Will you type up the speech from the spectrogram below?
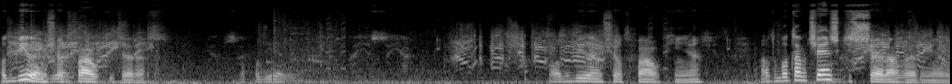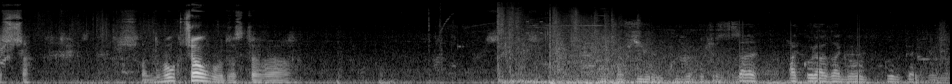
Odbiłem się od pałki teraz. Ja podjeżdżam. Odbiłem się od pałki, nie? A to bo tam ciężki strzela we mnie jeszcze. Od dwóch czołgów dostawałem. No Trafiłem, kurwa, bo się za, akurat za górkę, kurwa.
